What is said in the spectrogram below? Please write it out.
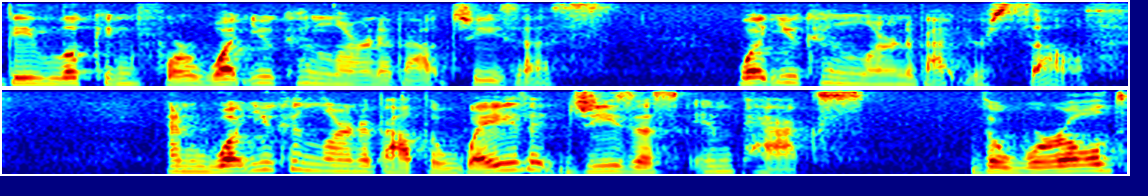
be looking for what you can learn about Jesus, what you can learn about yourself, and what you can learn about the way that Jesus impacts the world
